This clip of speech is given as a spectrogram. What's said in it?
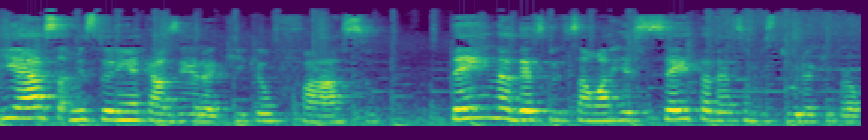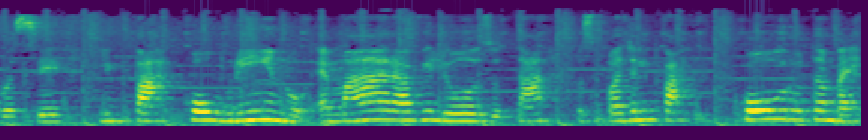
e essa misturinha caseira aqui que eu faço. Tem na descrição a receita dessa mistura aqui para você. Limpar courino é maravilhoso, tá? Você pode limpar couro também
